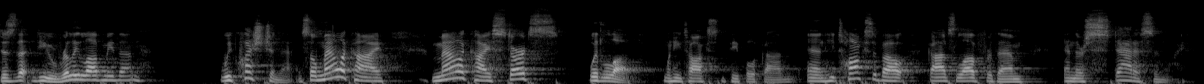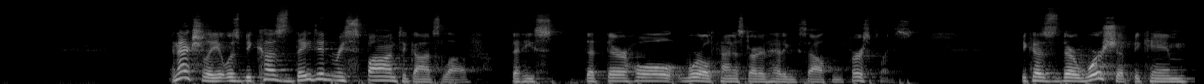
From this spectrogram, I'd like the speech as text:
does that, do you really love me then? We question that. And so Malachi, Malachi starts with love when he talks to the people of God. And he talks about God's love for them and their status in life. And actually, it was because they didn't respond to God's love that, he, that their whole world kind of started heading south in the first place. Because their worship became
